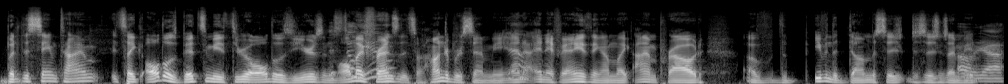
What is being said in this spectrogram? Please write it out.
But at the same time, it's like all those bits of me through all those years, and It's all my you. friends, it's hundred percent me. And Yeah. and if anything, I'm like, I'm proud of the even the dumb deci- decisions I oh, made. Oh yeah.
